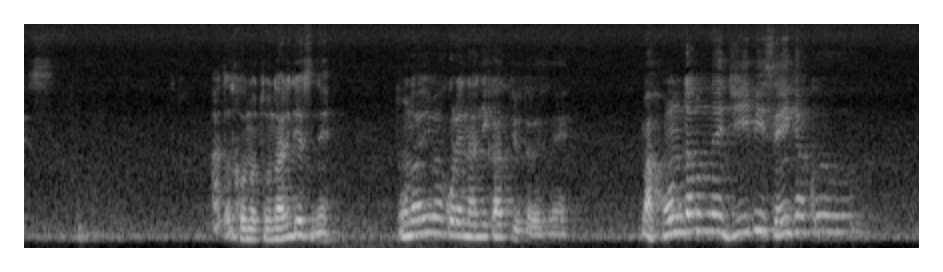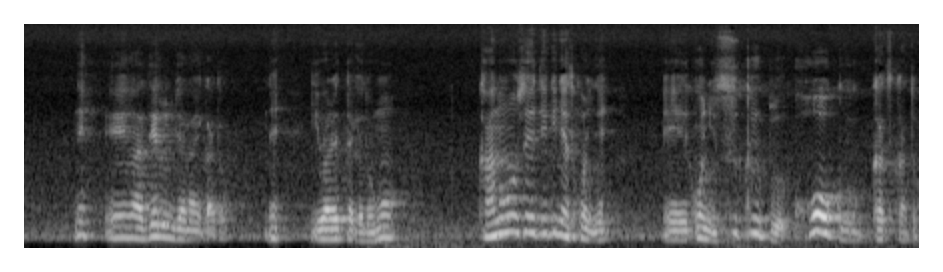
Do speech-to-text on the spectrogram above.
です。あと、この隣ですね。隣はこれ何かっていうとですね、まあ、ホンダのね、GB1100、ね、えーが出るんじゃないかと、ね、言われてたけども、可能性的にはそこにね、えーここにスクープ、ホーク復活かと、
